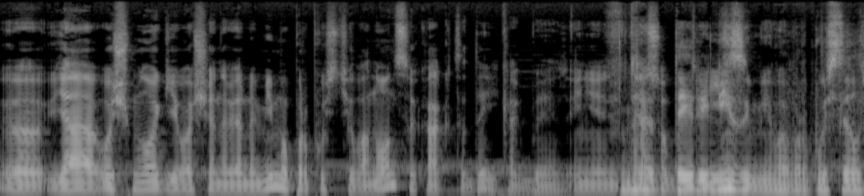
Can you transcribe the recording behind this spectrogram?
э, я очень многие вообще, наверное, мимо пропустил анонсы как-то, да и как бы и не, не да, особо... Ты релизы мимо пропустил,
